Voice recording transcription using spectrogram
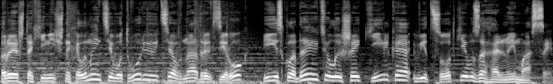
Решта хімічних елементів утворюються в надрах зірок і складають лише кілька відсотків загальної маси.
